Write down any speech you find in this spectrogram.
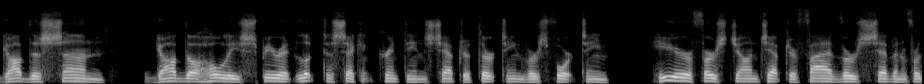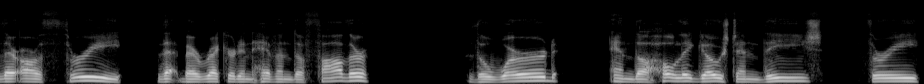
God the Son, God the Holy Spirit. Look to 2 Corinthians chapter 13 verse 14. Here 1 John chapter 5 verse 7 for there are three that bear record in heaven the Father, the Word, and the Holy Ghost, and these three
